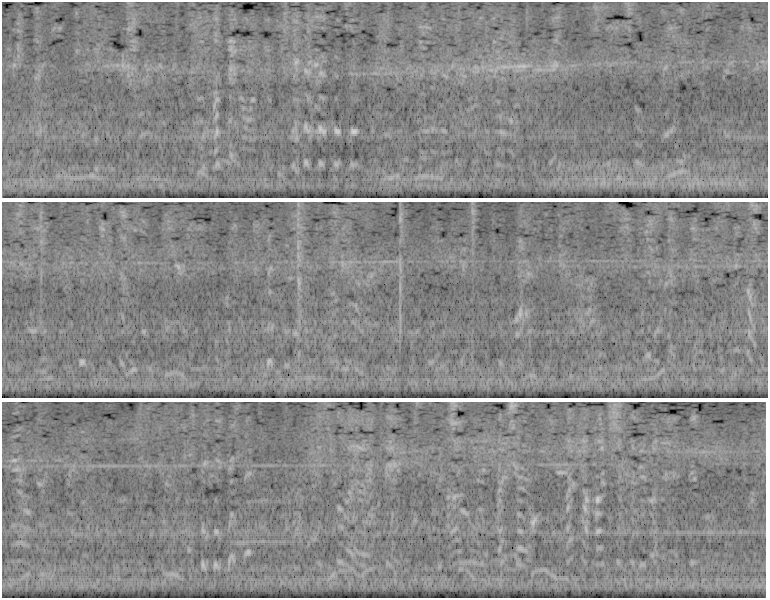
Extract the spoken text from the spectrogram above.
The smoking in car number 10 is for passengers in cars. Please refrain from smoking on the train, including areas unattended cars. While in the car, we ask that you switch your mobile phones to silent. You are welcome to put your luggage on your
